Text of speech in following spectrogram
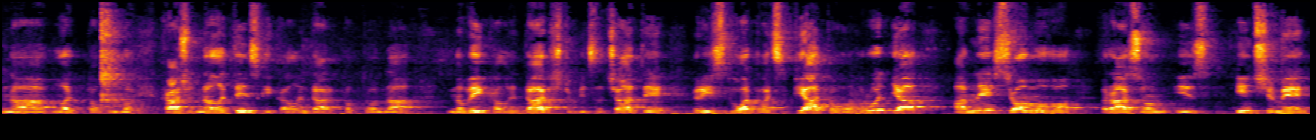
на, на латинський календар, тобто на новий календар, щоб відзначати Різдво 25 грудня, а не 7 разом із іншими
